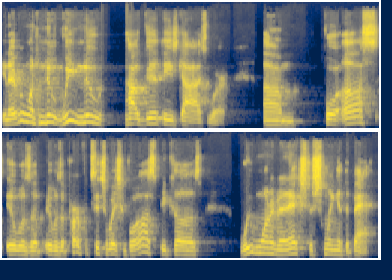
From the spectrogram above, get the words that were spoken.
you know, everyone knew we knew how good these guys were. Um, for us, it was a it was a perfect situation for us because we wanted an extra swing at the bat.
